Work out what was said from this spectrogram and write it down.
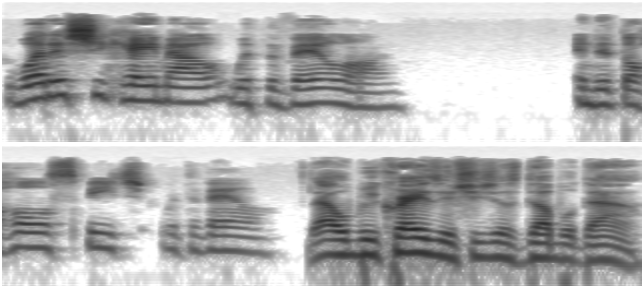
what if she came out with the veil on and did the whole speech with the veil That would be crazy if she just doubled down.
